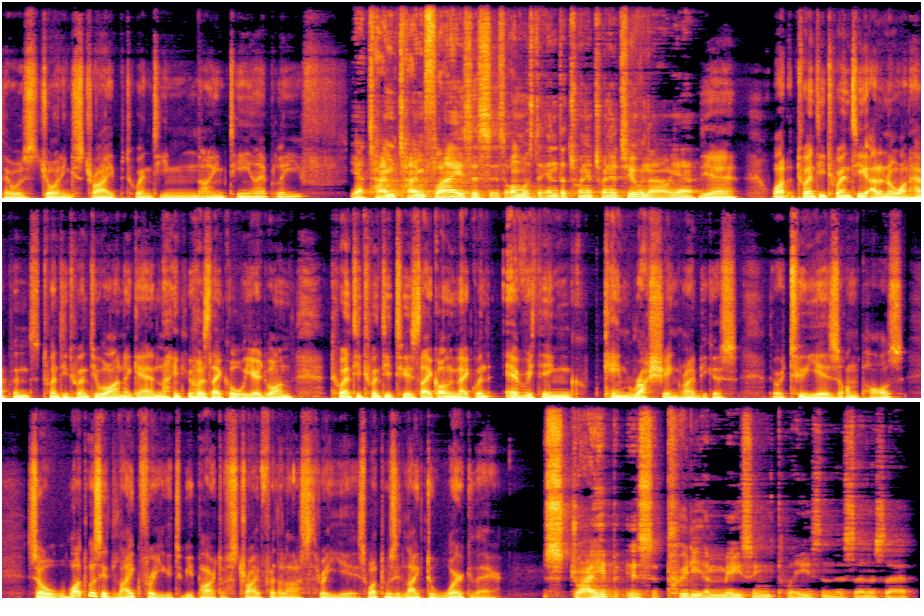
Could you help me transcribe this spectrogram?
There was joining Stripe 2019, I believe. Yeah, time time flies. It's, it's almost the end of 2022 now. Yeah. Yeah. What 2020? I don't know what happened. 2021 again. Like it was like a weird one. 2022 is like only like when everything came rushing, right? Because there were two years on pause. So, what was it like for you to be part of Stripe for the last three years? What was it like to work there? Stripe is a pretty amazing place in the sense that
